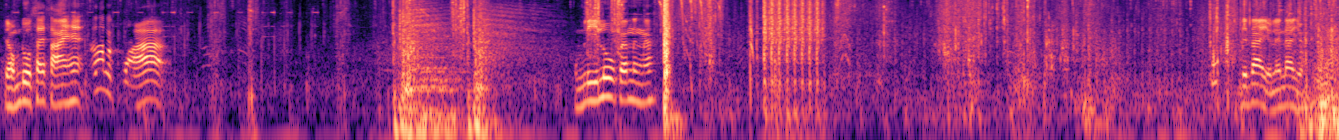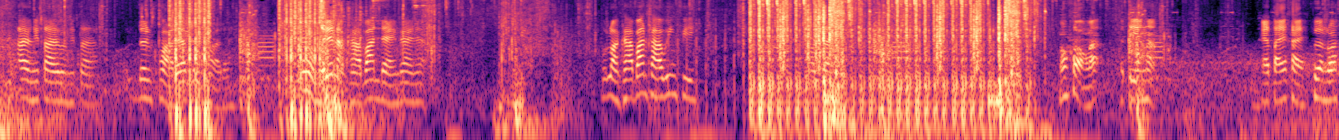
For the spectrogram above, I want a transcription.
เดี๋ยวผมดูซ้ายๆฮะอ้อขวา ผมรีลูกแป๊บนึงนะ เล่นได้อยู่เล่นได้อยู่ตายตรงนี้ตายตรงนี้ตายเดินขวาได้ครับเดินขวาได้ไม่ผมไม่ได้หลังคาบ้านแดงได้เนี่ยหลังคาบ้านฟ้าวิ่งฟรีเอาใจน้องสองละไอเตียนอะแอร์ไตใครเพื่อนวะ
